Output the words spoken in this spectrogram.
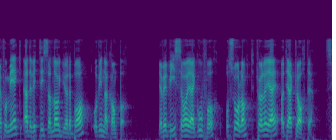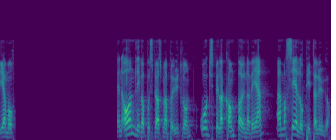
men for meg er det viktigst at laget gjør det bra og vinner kamper. Jeg vil vise hva jeg er god for, og så langt føler jeg at jeg har klart det, sier Morten. En annen Liverpool-spiller som er på utlån og spiller kamper under VM, er Marcelo Pitaluga.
